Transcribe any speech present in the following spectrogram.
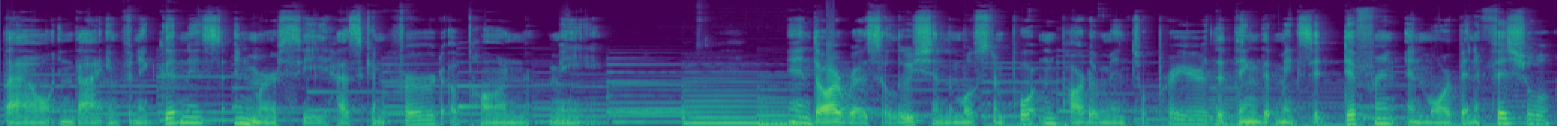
thou in thy infinite goodness and mercy hast conferred upon me. And our resolution, the most important part of mental prayer, the thing that makes it different and more beneficial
